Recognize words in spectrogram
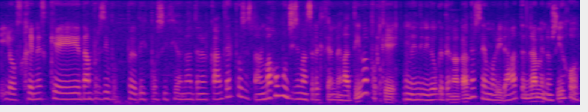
los genes que dan predisposición a tener cáncer, pues están bajo muchísima selección negativa, porque un individuo que tenga cáncer se morirá, tendrá menos hijos,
